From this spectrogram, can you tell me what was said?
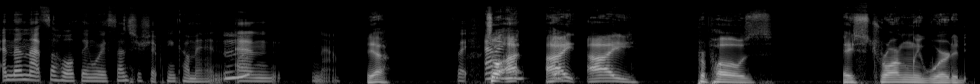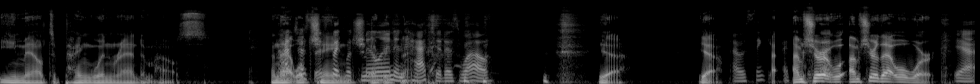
And then that's the whole thing where censorship can come in, Mhm. and no, Yeah. it's like So I I mean, I I propose a strongly worded email to Penguin Random House, and not that will change. It's like with Millen and. Hachette as well. Yeah. Yeah. I was thinking. I I'm think sure. It that. will, I'm sure that will work. Yeah,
